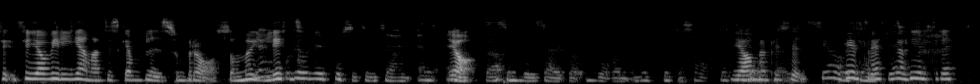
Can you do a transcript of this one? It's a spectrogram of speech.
för, för, jag vill gärna att det ska bli så bra som möjligt. Ja, och då är det positiv klang. En ja. älta som blir så här ovan, jobbigt och tjatigt. Ja, men precis. Helt rätt. Helt rätt.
